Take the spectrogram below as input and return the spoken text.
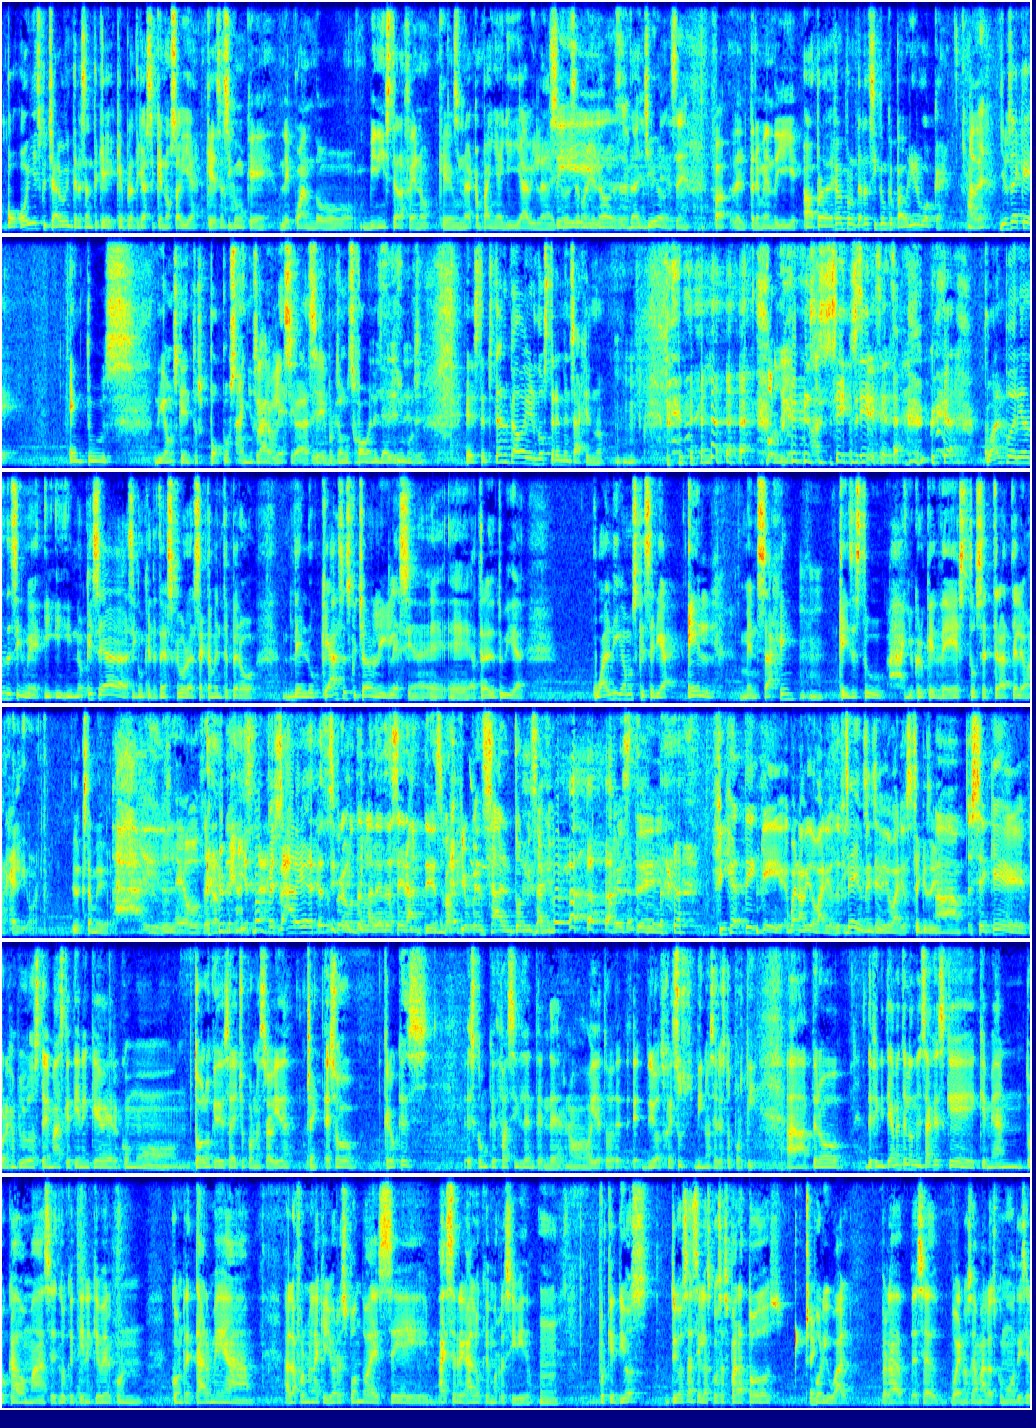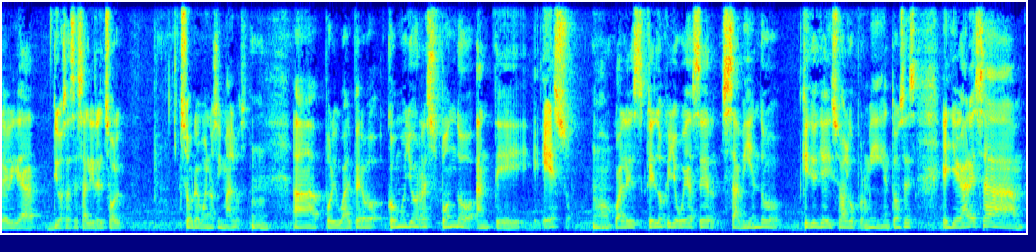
o- hoy escuché algo interesante que, que platicaste que no sabía, que es así como que de cuando viniste a la fe, ¿no? Que una campaña Gigi Ávila y Sí, todo ese rollo, ¿no? es Está chido. pequeño, sí. Fa- el tremendo Gigi. Ah, pero déjame preguntarte así como que para abrir boca. A ver. Yo sé que En tus, digamos que en tus pocos años en Claro. la iglesia, ¿verdad? Sí, Sí. porque somos jóvenes, ya Sí, dijimos. Este, pues, te ha tocado oír dos, tres mensajes, ¿no? Por día. Ah, sí, sí. ¿Cuál podrías decirme? Y, y- y no que sea así como que te tengas que acordar exactamente, pero de lo que has escuchado en la iglesia eh, eh, a través de tu vida, ¿cuál digamos que sería el mensaje que dices tú? "Ah, yo creo que de esto se trata el evangelio. Vato"? Yo que está medio. Ay, Leo, espérate. y es para empezar, ¿eh? Esas preguntas las debes de hacer antes para yo pensar en todos mis años. Este, fíjate que, bueno, ha habido varios, definitivamente Sí, sí, sí. ha habido varios. Sé que sí. Ah, sé que, por ejemplo, los temas que tienen que ver como todo lo que Dios ha hecho por nuestra vida. Sí. Eso creo que es es como que es fácil de entender, ¿no? Oye, to- eh, eh, Dios, Jesús vino a hacer esto por ti. Ah, pero definitivamente los mensajes que, que me han tocado más es lo que tiene que ver con, con retarme a, a la forma en la que yo respondo a ese, a ese regalo que hemos recibido. Mm, Porque Dios, Dios hace las cosas para todos Sí. por igual, ¿verdad? Sea bueno, sea malo, es como dice la Biblia, Dios hace salir el sol sobre buenos y malos ah, por igual, pero cómo yo respondo ante eso, ¿no? ¿Cuál es, ¿Qué es lo que yo voy a hacer sabiendo que Dios ya hizo algo por mí? Entonces, el llegar a esa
